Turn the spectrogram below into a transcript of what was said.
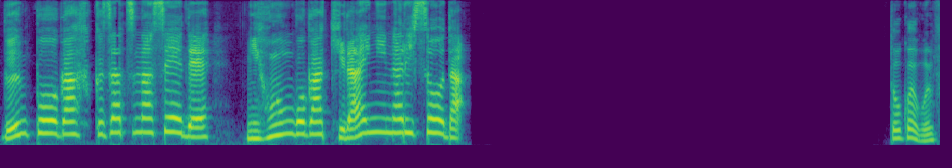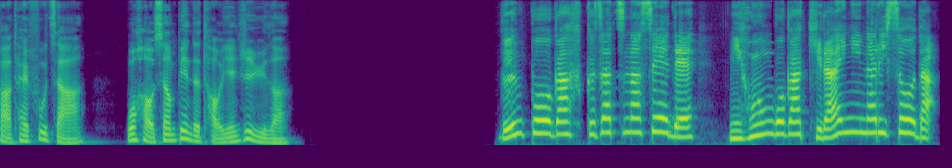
文法が複雑なせいで日本語が嫌いになりそうだ。都怪文法太复杂，我好像变得讨厌日语了。文法が複雑なせいで日本語が嫌いになりそうだ。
